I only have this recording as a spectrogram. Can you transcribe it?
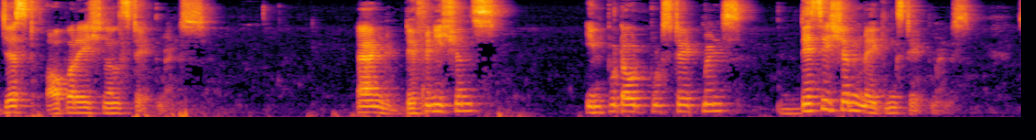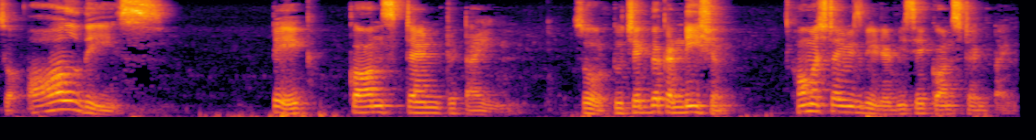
Just operational statements. And definitions input output statements decision making statements. So all these take constant time. So to check the condition how much time is needed? We say constant time.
